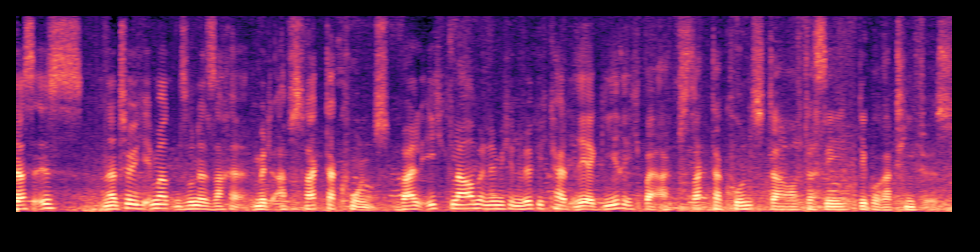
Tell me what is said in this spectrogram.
Das ist natürlich immer so eine Sache mit abstrakter Kunst, weil ich glaube, nämlich in Wirklichkeit reagiere ich bei abstrakter Kunst darauf, dass sie dekorativ ist.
